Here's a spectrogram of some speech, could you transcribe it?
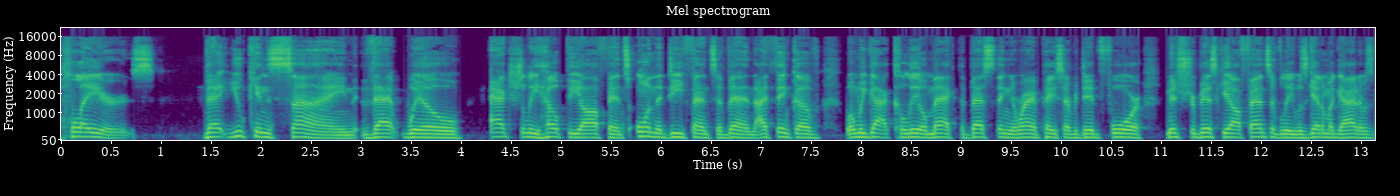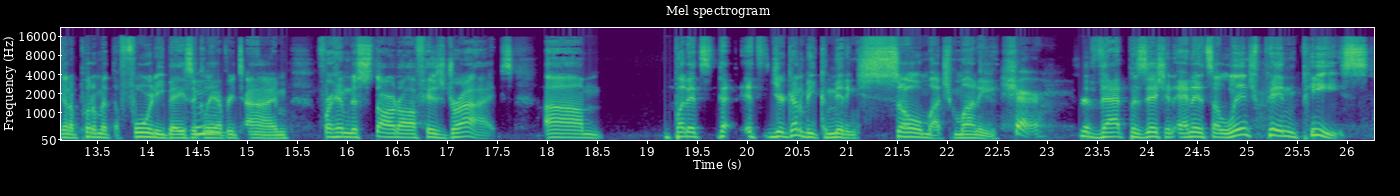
players that you can sign that will actually help the offense on the defensive end. I think of when we got Khalil Mack, the best thing that Ryan Pace ever did for Mitch Trubisky offensively was get him a guy that was going to put him at the 40 basically mm-hmm. every time for him to start off his drives. Um, but it's that it's you're going to be committing so much money. Sure. To that position and it's a linchpin piece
